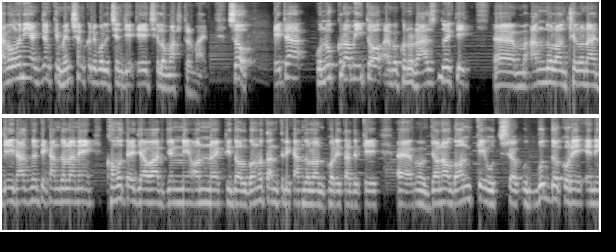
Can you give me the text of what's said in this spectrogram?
এবং উনি একজনকে মেনশন করে বলেছেন যে এ ছিল মাস্টার মাইন্ড সো এটা কোনো ক্রমেই তো কোনো রাজনৈতিক আন্দোলন ছিল না, যেই রাজনৈতিক আন্দোলনে ক্ষমতায় যাওয়ার জন্য অন্য একটি দল গণতান্ত্রিক আন্দোলন করে তাদেরকে জনগণকে উৎস, উদ্বুদ্ধ করে এনে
